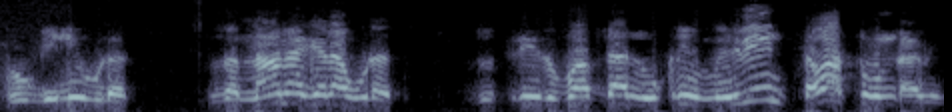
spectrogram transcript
तू गेली उडत. तुझा नाना गेला उडत. दुसरी रुबाबदार नोकरी मिळवीन तेव्हा तोंड डावीन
